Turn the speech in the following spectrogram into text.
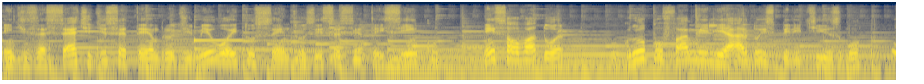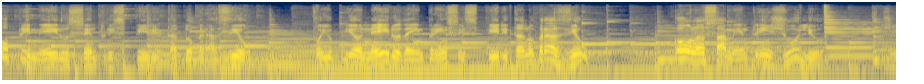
em 17 de setembro de 1865, em Salvador, o Grupo Familiar do Espiritismo, o primeiro centro espírita do Brasil. Foi o pioneiro da imprensa espírita no Brasil, com o lançamento em julho de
